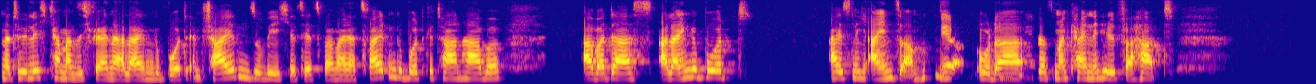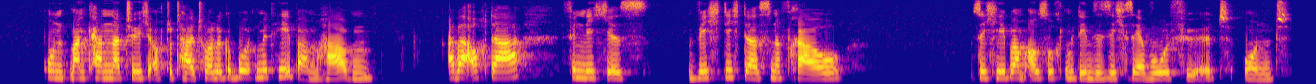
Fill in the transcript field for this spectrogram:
Natürlich kann man sich für eine Alleingeburt entscheiden, so wie ich es jetzt bei meiner zweiten Geburt getan habe. Aber das Alleingeburt heißt nicht einsam ja. oder dass man keine Hilfe hat. Und man kann natürlich auch total tolle Geburten mit Hebammen haben. Aber auch da finde ich es wichtig, dass eine Frau sich Hebammen aussucht, mit denen sie sich sehr wohl fühlt und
